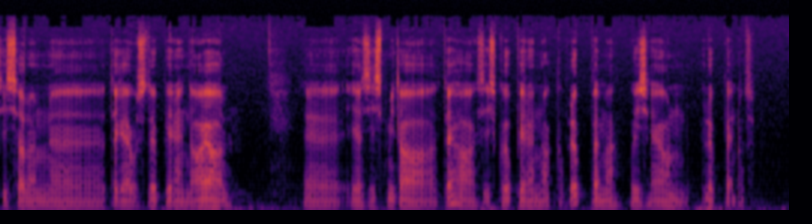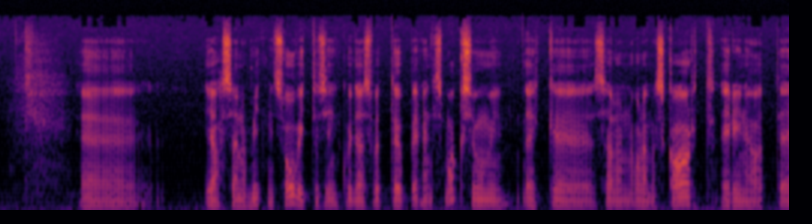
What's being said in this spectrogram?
siis seal on äh, tegevused õpirände ajal. Ja siis mida teha siis, kui õpiränne hakkab lõppema või see on lõppenud. jah, see annab mitmeid soovitusi, kuidas võtta õpirändest maksimumi, ehk seal on olemas kaart erinevate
